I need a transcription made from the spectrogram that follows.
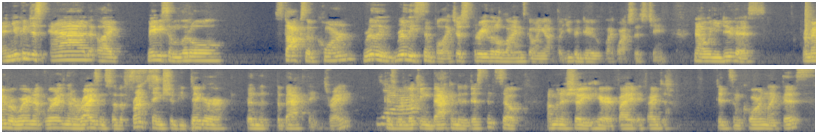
and you can just add like maybe some little stalks of corn. Really, really simple, like just three little lines going up. But you could do like watch this, Jane. Now, when you do this, remember we're in we're in the horizon, so the front thing should be bigger than the, the back things, right? Because we're looking back into the distance. So I'm going to show you here. If I if I just did some corn like this,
